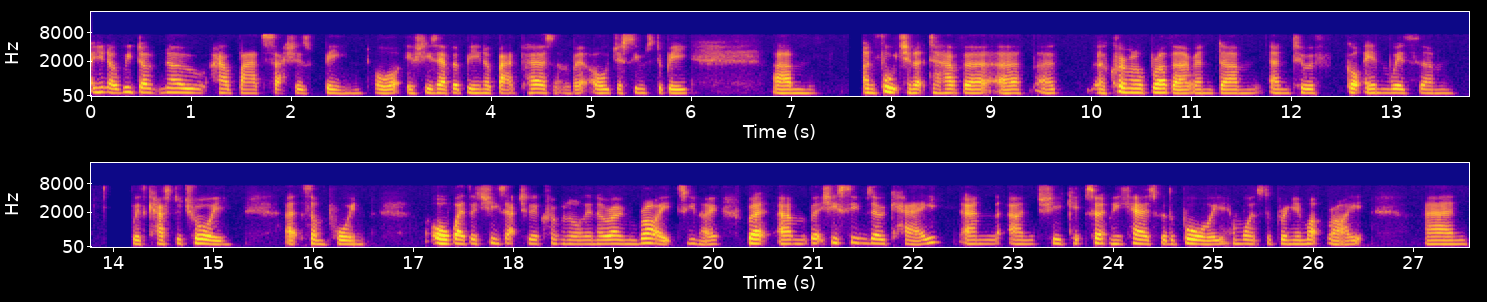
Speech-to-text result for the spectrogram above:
you know we don't know how bad sasha's been or if she's ever been a bad person but oh just seems to be um unfortunate to have a, a, a, a criminal brother and um, and to have got in with um, with Castor Troy at some point, or whether she's actually a criminal in her own right, you know. But um, but she seems okay, and and she certainly cares for the boy and wants to bring him up right, and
